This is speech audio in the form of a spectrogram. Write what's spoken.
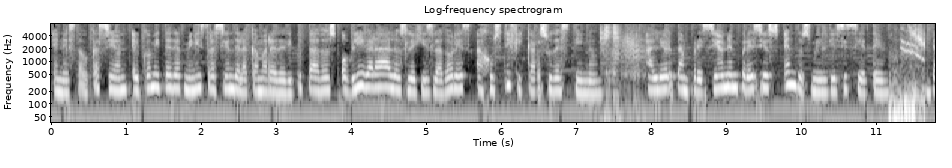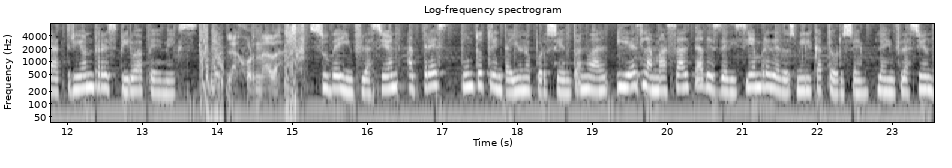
en esta ocasión el Comité de Administración de la Cámara de Diputados obliga a los legisladores a justificar su destino. Alertan presión en precios en 2017. Datrión respiró a Pemex. La jornada. Sube inflación a 3.31% anual y es la más alta desde diciembre de 2014. La inflación,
